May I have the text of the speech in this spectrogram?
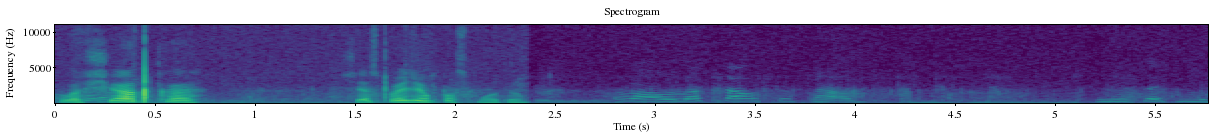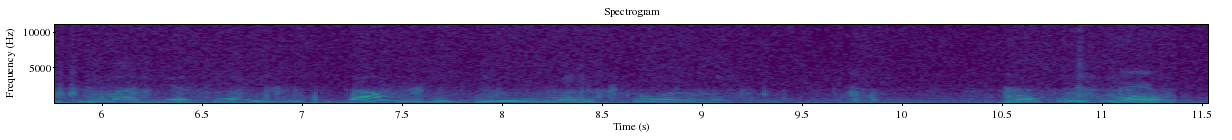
Площадка. Сейчас пойдем посмотрим. Hey.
